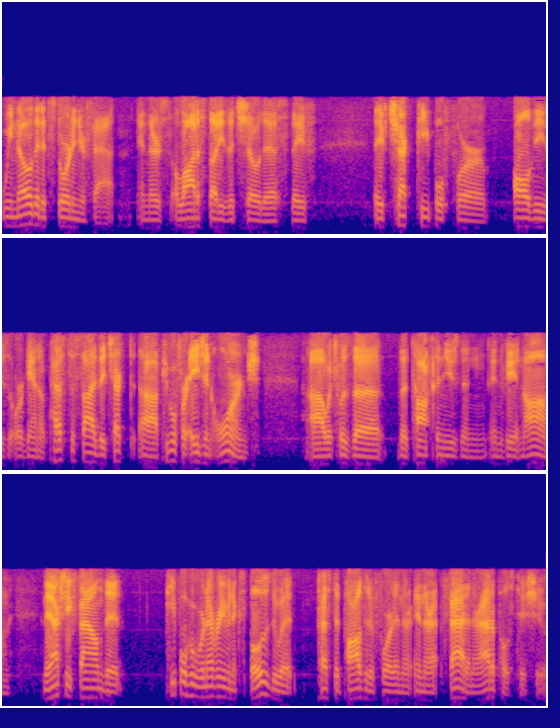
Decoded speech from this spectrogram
we know that it's stored in your fat, and there's a lot of studies that show this. They've they've checked people for all these organopesticides. They checked uh, people for Agent Orange, uh, which was the the toxin used in in Vietnam. And they actually found that people who were never even exposed to it tested positive for it in their in their fat in their adipose tissue.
